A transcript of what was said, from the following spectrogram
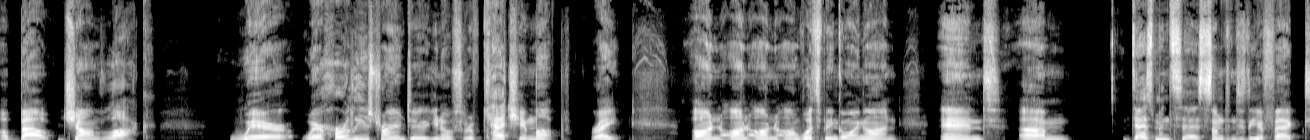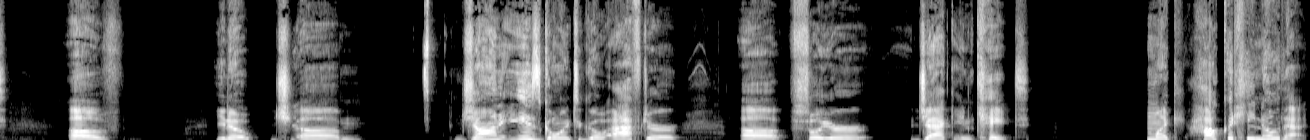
about John Locke where where Hurley is trying to, you know, sort of catch him up, right? On on on on what's been going on. And um Desmond says something to the effect of you know, um John is going to go after uh Sawyer, Jack and Kate. I'm like, how could he know that?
